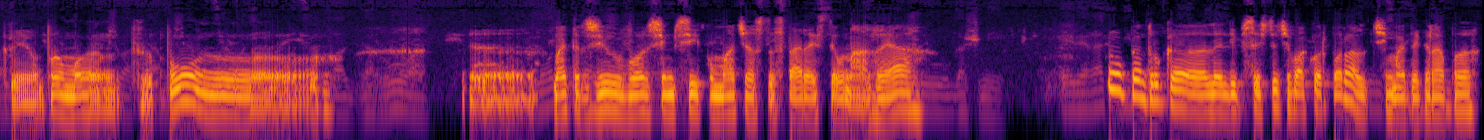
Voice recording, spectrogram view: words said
că e un pământ bun, mai târziu vor simți cum această stare este una rea, nu pentru că le lipsește ceva corporal, ci mai degrabă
